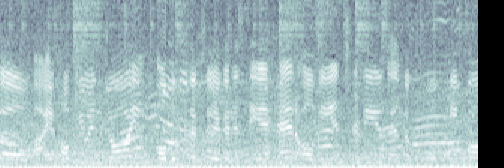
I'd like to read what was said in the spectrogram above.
So I hope you enjoy all the clips that you're going to see ahead, all the interviews and the cool people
